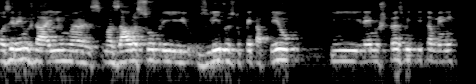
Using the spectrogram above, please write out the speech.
nós iremos dar aí umas, umas aulas sobre os livros do Pentateuco e iremos transmitir também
